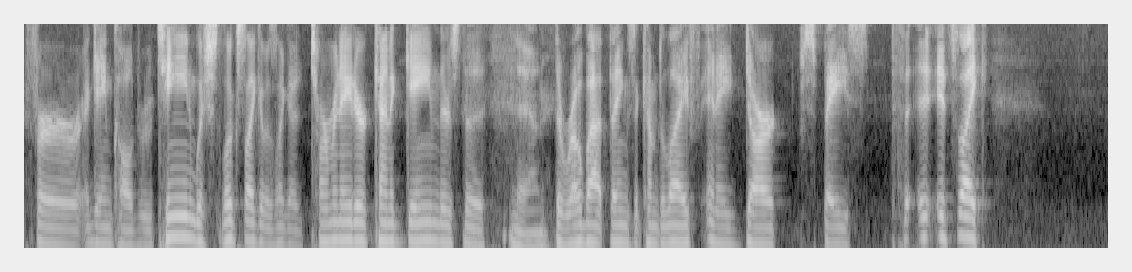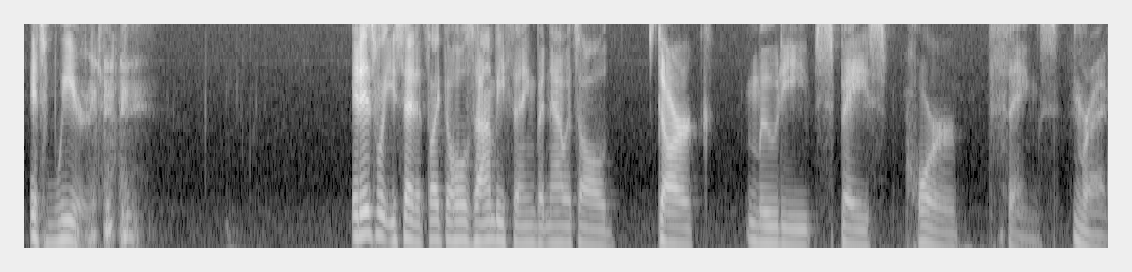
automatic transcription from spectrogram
for a game called Routine, which looks like it was like a Terminator kind of game. There's the Yeah, the robot things that come to life in a dark space. Th- it's like it's weird. it is what you said. It's like the whole zombie thing, but now it's all dark, moody space horror things. right.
